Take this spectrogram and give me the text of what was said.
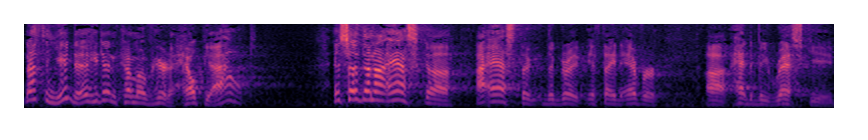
Nothing you do. He didn't come over here to help you out. And so then I asked, uh, I the, the group if they'd ever uh, had to be rescued.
